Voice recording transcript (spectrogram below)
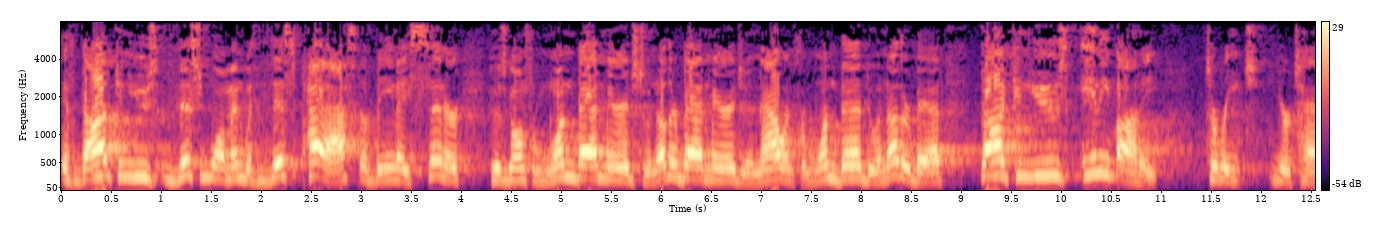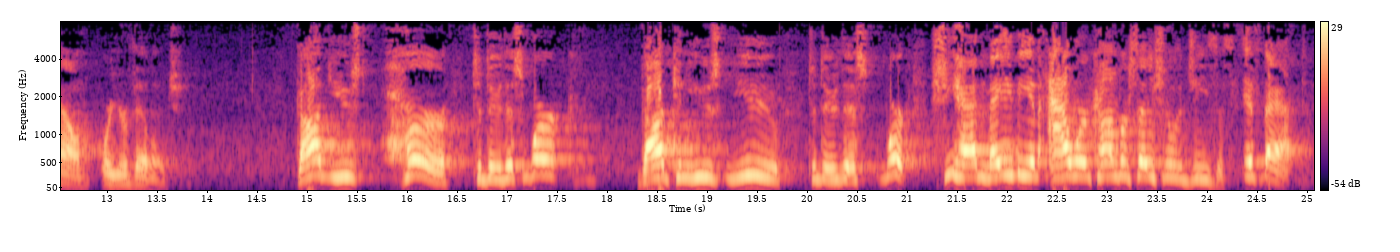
If God can use this woman with this past of being a sinner who has gone from one bad marriage to another bad marriage and now and from one bed to another bed, God can use anybody to reach your town or your village. God used her to do this work. God can use you to do this work. She had maybe an hour conversation with Jesus, if that.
